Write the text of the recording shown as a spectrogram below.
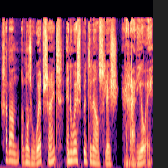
Ga dan naar onze website nos.nl slash radio 1.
